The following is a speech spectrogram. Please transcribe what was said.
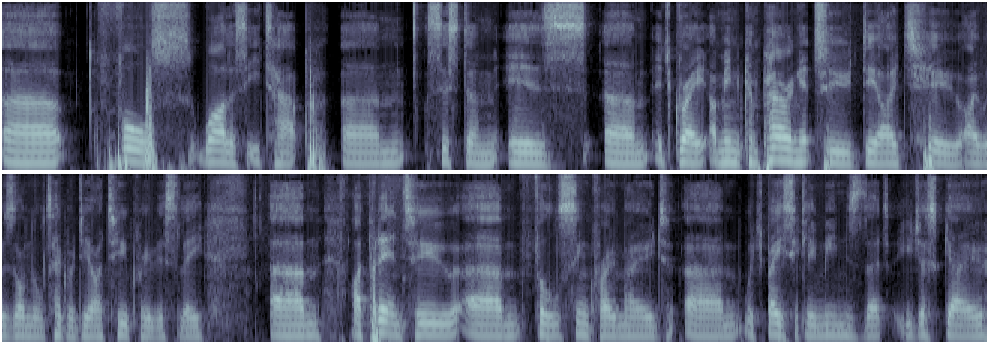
uh, Force wireless ETAP um, system is um, it's great. I mean, comparing it to Di2, I was on Ultegra Di2 previously. Um, I put it into um, full synchro mode, um, which basically means that you just go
